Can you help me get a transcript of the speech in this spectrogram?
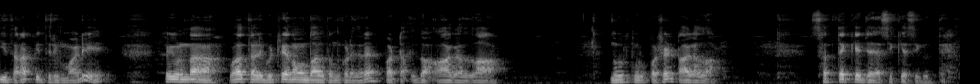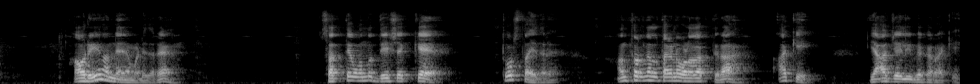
ಈ ಥರ ಪಿತರಿ ಮಾಡಿ ಇವ್ರನ್ನ ಒಳ ತಳ್ಳಿಬಿಟ್ರೆ ಏನೋ ಒಂದು ಆಗುತ್ತೆ ಅಂದ್ಕೊಂಡಿದ್ದಾರೆ ಬಟ್ ಇದು ಆಗಲ್ಲ. ನೂರು ನೂರು ಪರ್ಸೆಂಟ್ ಆಗಲ್ಲ. ಸತ್ಯಕ್ಕೆ ಜಯ, ಸಿಕ್ಕೇ ಸಿಗುತ್ತೆ. ಅವ್ರು ಏನು ಅನ್ಯಾಯ ಮಾಡಿದ್ದಾರೆ ಸತ್ಯವನ್ನು ದೇಶಕ್ಕೆ ತೋರಿಸ್ತಾ ಇದ್ದಾರೆ ಅಂಥವ್ರನ್ನೆಲ್ಲ ತಗೊಂಡು ಒಳಗಾಗ್ತೀರಾ? ಹಾಕಿ ಯಾವ ಜೈಲಿಗೆ ಬೇಕಾದ್ರೆ ಹಾಕಿ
